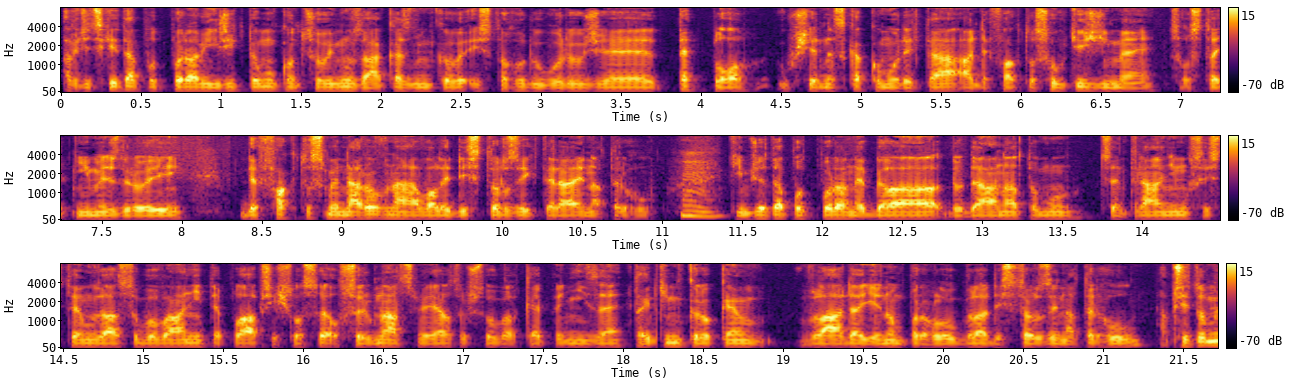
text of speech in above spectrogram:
a vždycky ta podpora míří k tomu koncovému zákazníkovi i z toho důvodu, že teplo už je dneska komodita a de facto soutěžíme s ostatními zdroji, de facto jsme narovnávali distorzi, která je na trhu. Hmm. Tím, že ta podpora nebyla dodána tomu centrálnímu systému zásobování tepla a přišlo se o 17 miliard, což jsou velké peníze, tak tím krokem vláda jenom prohloubila distorzi na trhu. A přitom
